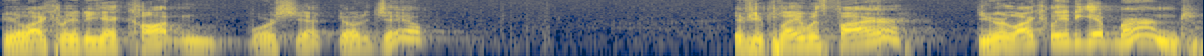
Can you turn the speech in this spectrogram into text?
you're likely to get caught and, worse yet, go to jail. If you play with fire, you're likely to get burned.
